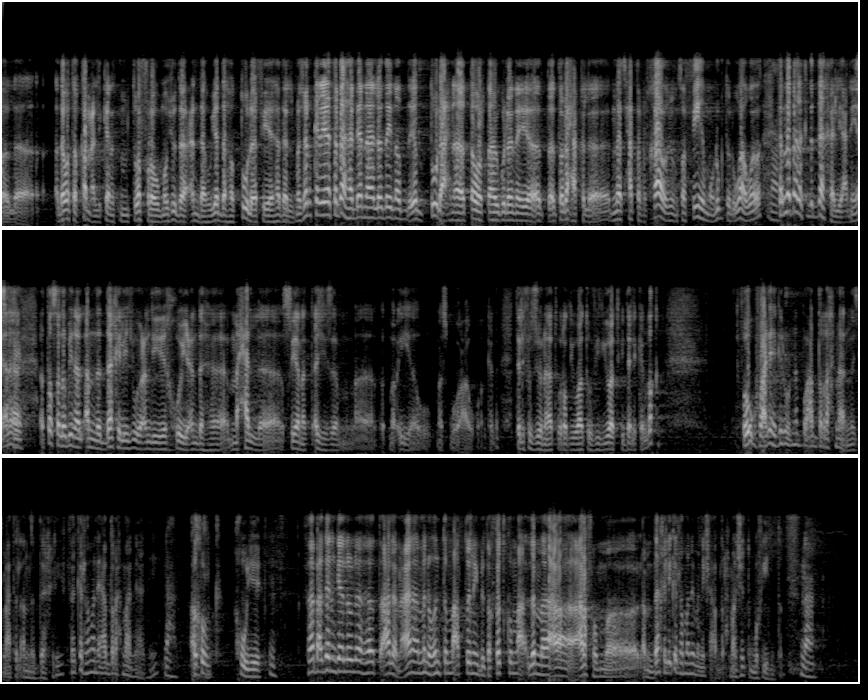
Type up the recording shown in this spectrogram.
أدوات القمع اللي كانت متوفرة وموجودة عنده ويدها الطولة في هذا المجال كان يتباهى بأن لدينا يد طولة. إحنا تورطها يقول لنا تلحق الناس حتى في الخارج ونصفيهم ونقتل و نعم. فما بالك بالداخل يعني؟ أنا صحيح. اتصلوا بنا الأمن الداخلي يجوا عندي أخوي عنده محل صيانة أجهزة مرئية ومسموعة وكذا تلفزيونات وراديوات وفيديوهات في ذلك الوقت. فوقفوا عليه قالوا نبوا عبد الرحمن يا جماعة الأمن الداخلي. فقال لهم أنا عبد الرحمن يعني. نعم أخوك. أخوي. فبعدين قالوا له تعال معنا من أنتم؟ أعطوني بطاقتكم لما عرفهم آه، الأمن الداخلي قال لهم أنا مانيش عبد الرحمن شو تبوا فيه أنتم؟ نعم.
